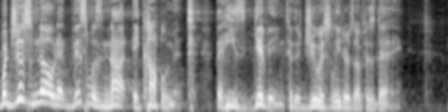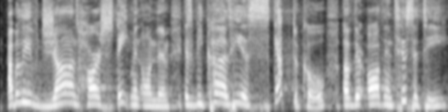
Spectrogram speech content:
But just know that this was not a compliment that he's giving to the Jewish leaders of his day. I believe John's harsh statement on them is because he is skeptical of their authenticity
